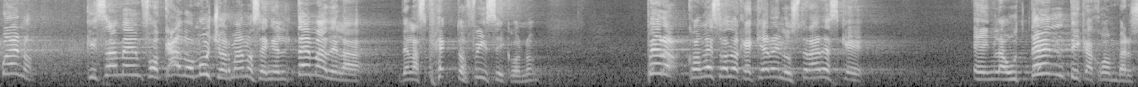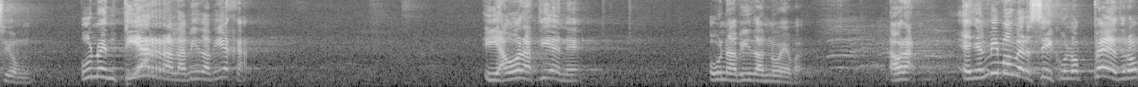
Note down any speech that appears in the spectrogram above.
Bueno, quizá me he enfocado mucho, hermanos, en el tema de la, del aspecto físico, ¿no? Pero con eso lo que quiero ilustrar es que en la auténtica conversión uno entierra la vida vieja y ahora tiene una vida nueva. Ahora, en el mismo versículo, Pedro,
